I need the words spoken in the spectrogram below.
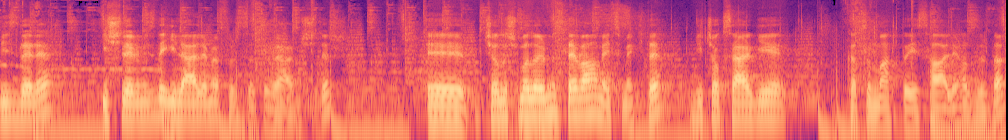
bizlere işlerimizde ilerleme fırsatı vermiştir. Ee, çalışmalarımız devam etmekte. Birçok sergiye katılmaktayız hali hazırda.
